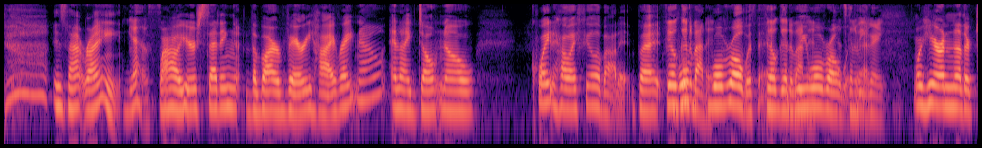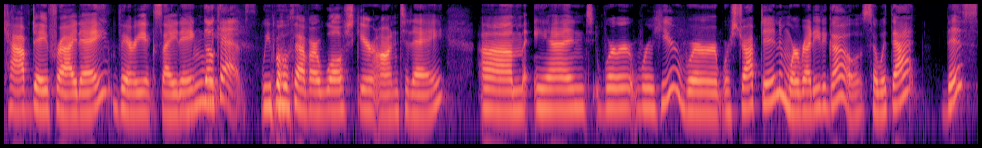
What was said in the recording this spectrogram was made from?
Is that right? Yes. Wow, you're setting the bar very high right now, and I don't know quite how I feel about it, but Feel good we'll- about it. We'll roll with it. Feel good about we it. We will roll It's with gonna it. be great. We're here on another Cav Day Friday. Very exciting. Go We- Cavs. We both have our Walsh gear on today. Um, and we're we're here. We're we're strapped in and we're ready to go. So with that, this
